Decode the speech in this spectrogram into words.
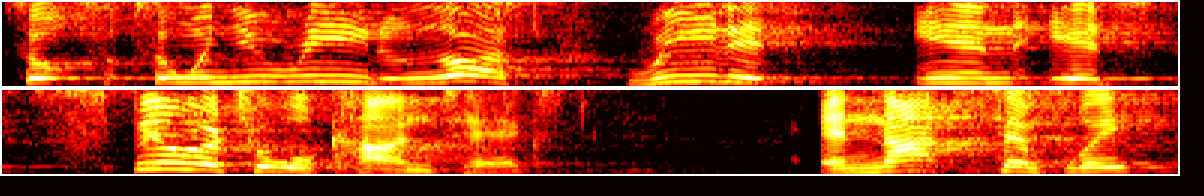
So, so, so when you read lust, read it in its spiritual context and not simply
